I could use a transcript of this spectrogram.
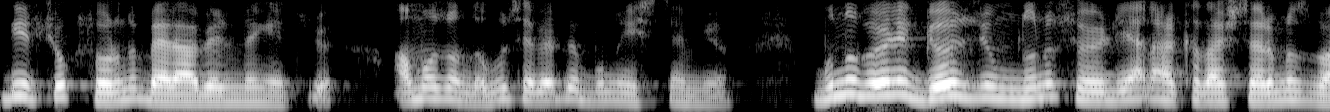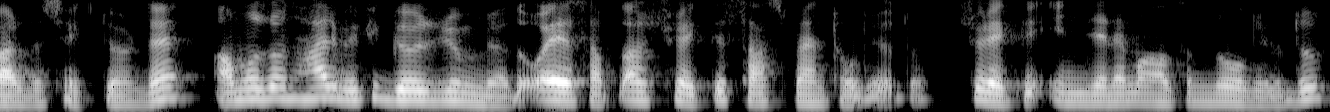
birçok sorunu beraberinde getiriyor. Amazon da bu sebeple bunu istemiyor. Bunu böyle göz yumduğunu söyleyen arkadaşlarımız vardı sektörde. Amazon halbuki göz yummuyordu. O hesaplar sürekli suspend oluyordu. Sürekli inceleme altında oluyordu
